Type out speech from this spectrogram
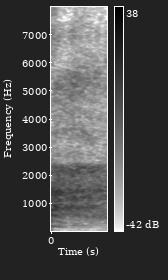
Ah.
